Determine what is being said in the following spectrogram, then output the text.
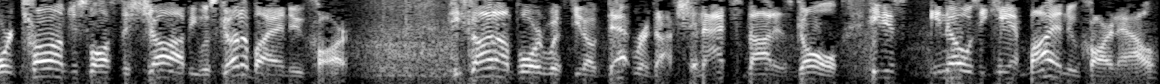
Or Tom just lost his job. He was going to buy a new car. He's not on board with, you know, debt reduction. That's not his goal. He just, he knows he can't buy a new car now.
